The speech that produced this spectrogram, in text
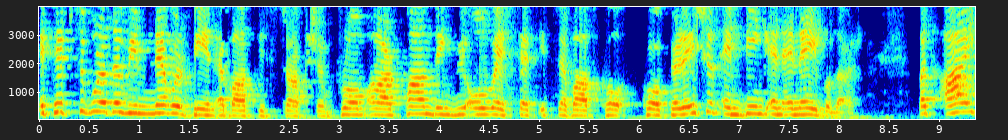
At Hepsiburada, we've never been about disruption. From our founding, we always said it's about co cooperation and being an enabler. But I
